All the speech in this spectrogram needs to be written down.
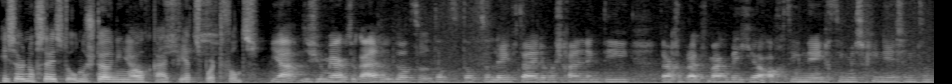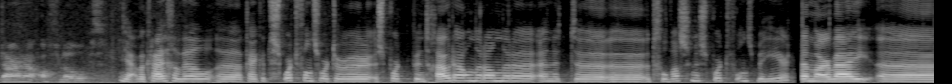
is er nog steeds de ondersteuning Ja, mogelijkheid via het sportfonds. Ja, dus je merkt ook eigenlijk dat, dat, dat de leeftijden waarschijnlijk die daar gebruik van maken een beetje 18, 19 misschien is en dat het daarna afloopt. Ja, we krijgen wel. eh, kijk, het sportfonds wordt door Sportpunt Gouda onder andere en het, eh, eh, het Volwassenen Sportfonds beheerd. Eh, maar wij eh,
